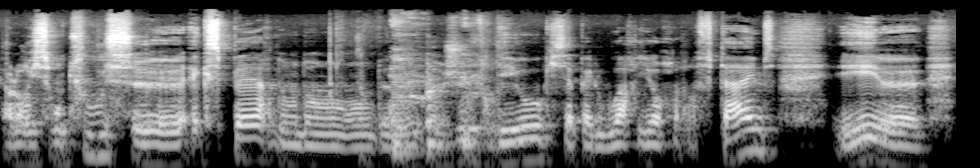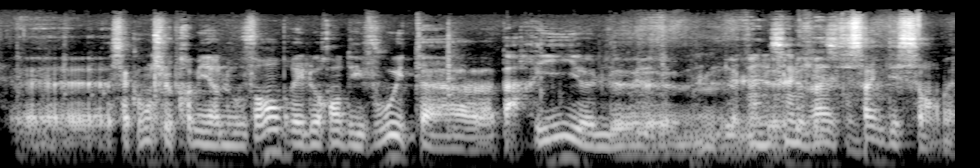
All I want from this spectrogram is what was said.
Alors, ils sont tous experts dans, dans, un jeu vidéo qui s'appelle Warrior of Times. Et ça commence le 1er novembre et le rendez-vous est à Paris le, 25, décembre.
